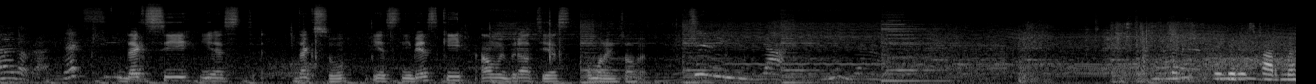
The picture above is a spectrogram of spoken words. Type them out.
E, dobra, Dexi. Dexi jest. Dexu jest niebieski, a mój brat jest pomarańczowy. Czyli ja. Jego jest czarny.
